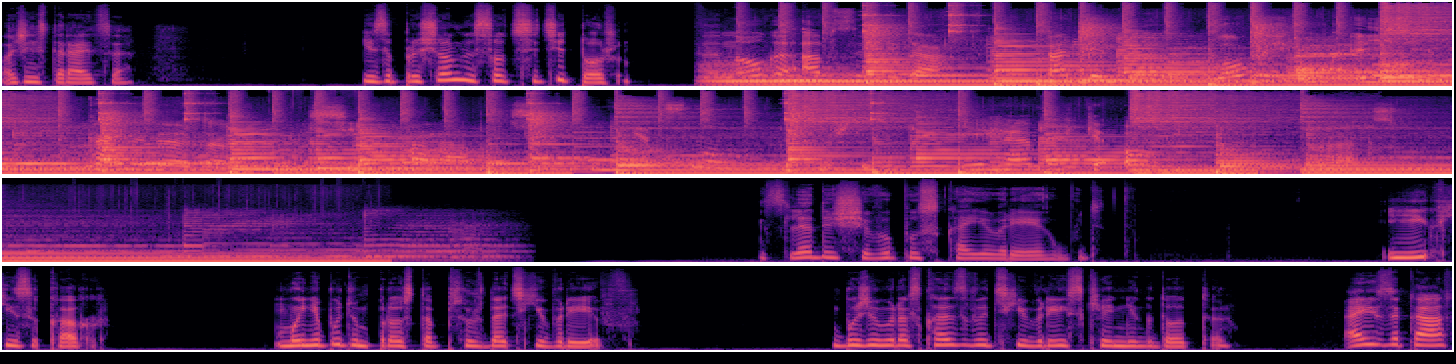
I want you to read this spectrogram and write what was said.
Очень старается. И запрещенные соцсети тоже. Много. Патента. Следующий выпуск о евреях будет. И их языках. Мы не будем просто обсуждать евреев. Будем рассказывать еврейские анекдоты. О языках,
